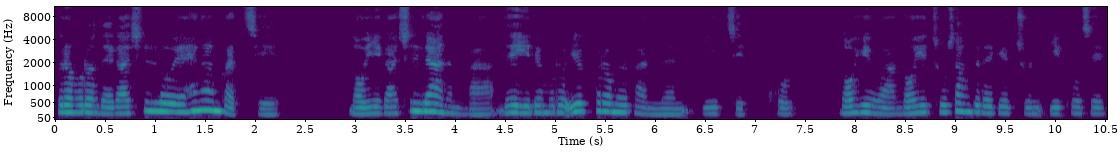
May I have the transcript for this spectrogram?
그러므로 내가 실로의 행함같이 너희가 신뢰하는 바 내 이름으로 일컬음을 받는 이 집 곧 너희와 너희 조상들에게 준 이곳에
